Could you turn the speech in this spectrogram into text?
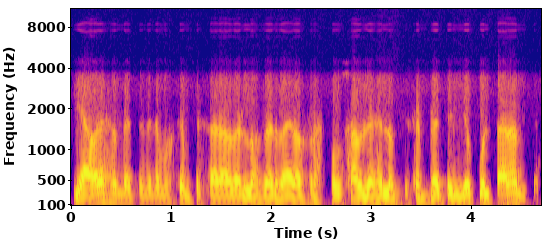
Y ahora es donde tendremos que empezar a ver los verdaderos responsables de lo que se pretendió ocultar antes.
